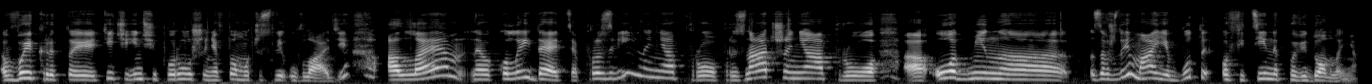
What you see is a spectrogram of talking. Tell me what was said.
викрити ті чи інші порушення, в тому числі у владі. Але е, коли йдеться про звільнення, про призначення, про обмін завжди має бути офіційне повідомлення.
